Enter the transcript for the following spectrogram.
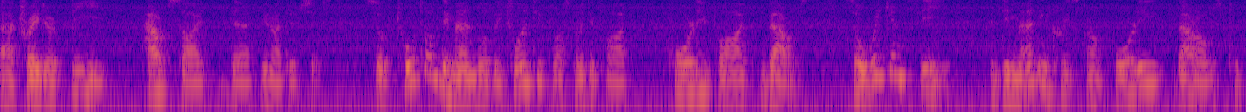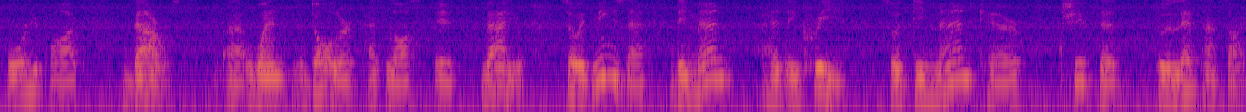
uh, trader B outside the United States. So total demand will be 20 plus 25, 45 barrels. So we can see demand increased from 40 barrels to 45 barrels uh, when the dollar has lost its value. So it means that demand has increased so demand curve shifted to the left hand side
